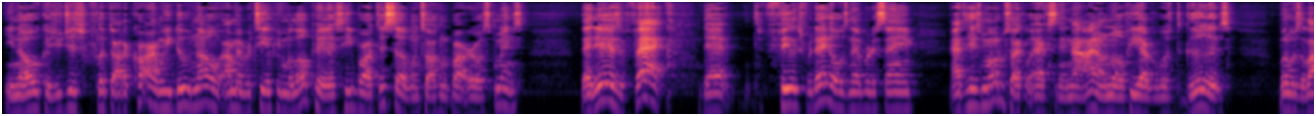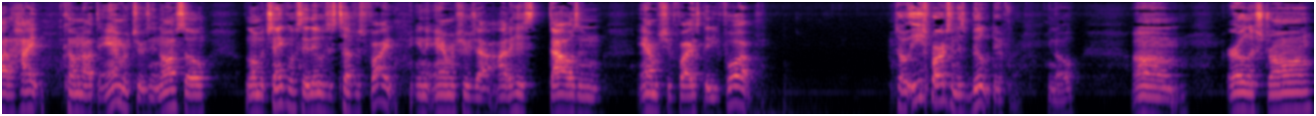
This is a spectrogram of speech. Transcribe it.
You know, because you just flipped out a car. And we do know, I remember Teofimo Lopez, he brought this up when talking about Earl Spence, that is a fact that Felix Verdejo was never the same after his motorcycle accident. Now, I don't know if he ever was the goods, but it was a lot of hype coming out to amateurs. And also, Lomachenko said it was his toughest fight in the amateurs out, out of his thousand amateur fights that he fought. So each person is built different, you know. Um, Earl is strong.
